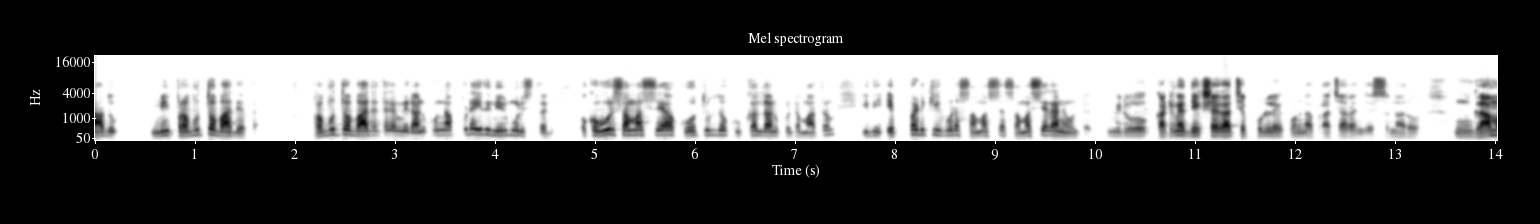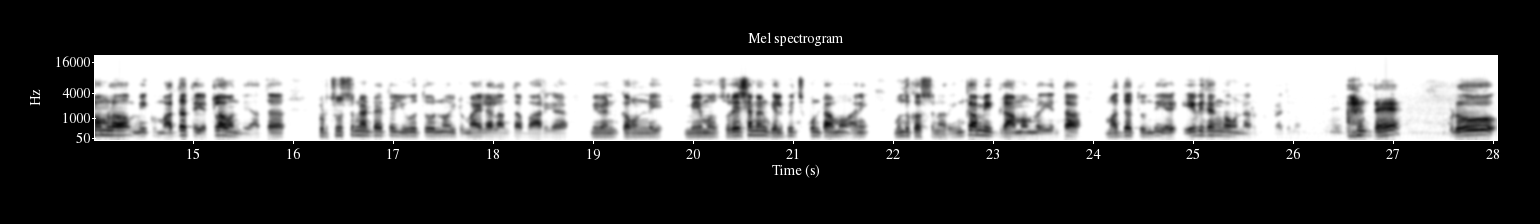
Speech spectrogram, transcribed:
కాదు మీ ప్రభుత్వ బాధ్యత. ప్రభుత్వ బాధ్యతగా మీరు అనుకున్నప్పుడే ఇది నిర్మూలిస్తుంది. ఒక ఊరి సమస్య కోతులతో కుక్కలతో అనుకుంటే మాత్రం ఇది ఎప్పటికీ కూడా సమస్య సమస్యగానే ఉంటుంది. మీరు కఠిన దీక్షగా చెప్పులు లేకుండా ప్రచారం చేస్తున్నారు. గ్రామంలో మీకు మద్దతు ఎట్లా ఉంది? అత ఇప్పుడు చూస్తున్నట్టయితే యూత్ను ఇటు మహిళలంతా భారీగా మీ వెనుక ఉండి మేము సురేష్ గెలిపించుకుంటాము అని ముందుకొస్తున్నారు. ఇంకా మీ గ్రామంలో ఎంత మద్దతు ఉంది ఏ- ఏ విధంగా ఉన్నారు ప్రజలు అంటే ఇప్పుడు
